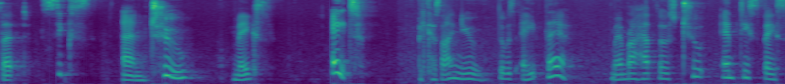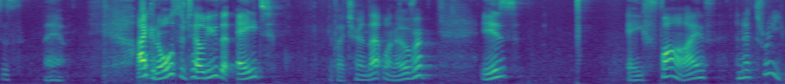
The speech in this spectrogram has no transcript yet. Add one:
that six and two makes eight, because I knew there was eight there. Remember, I have those two empty spaces there. I can also tell you that eight, if I turn that one over, is a five and a three.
